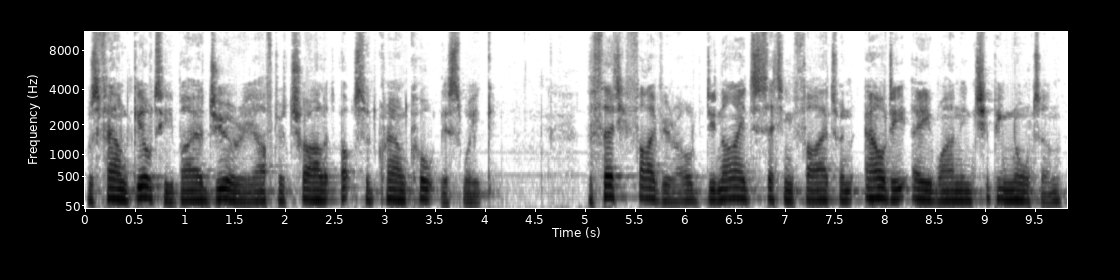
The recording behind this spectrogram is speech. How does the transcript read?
was found guilty by a jury after a trial at Oxford Crown Court this week. The 35 year old denied setting fire to an Audi A1 in Chipping Norton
